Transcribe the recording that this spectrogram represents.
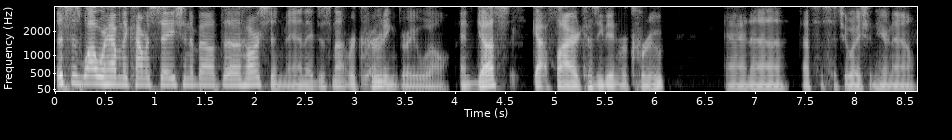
this is why we're having the conversation about uh, Harsin. Man, they're just not recruiting very well. And Gus got fired because he didn't recruit, and uh, that's the situation here now.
